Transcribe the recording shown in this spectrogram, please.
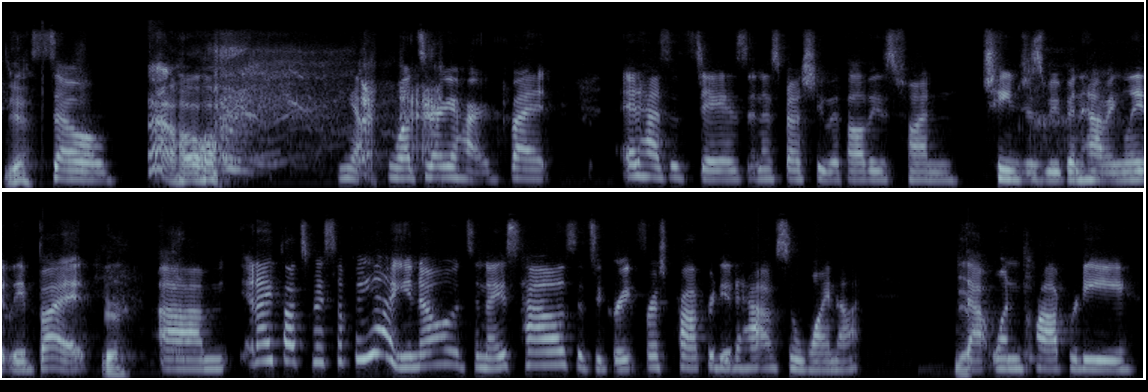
Yeah. So, oh. yeah, well, it's very hard, but it has its days, and especially with all these fun changes we've been having lately. But, sure. um, and I thought to myself, well, yeah, you know, it's a nice house. It's a great first property to have. So why not? Yep. That one property,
